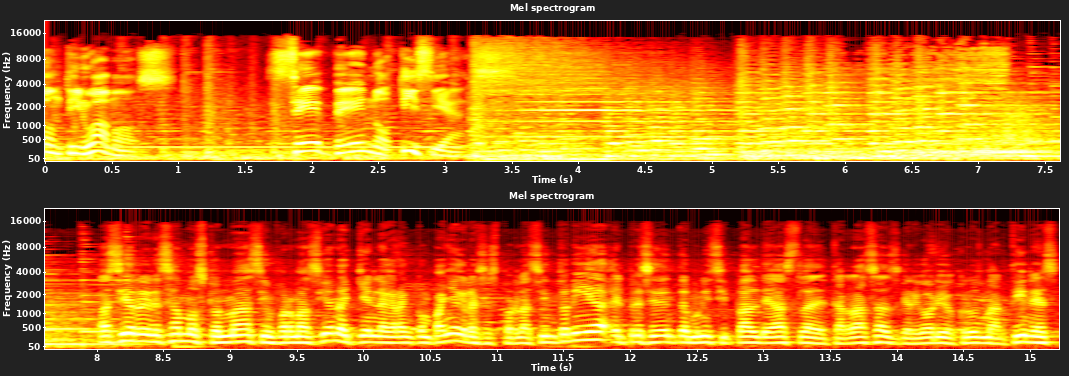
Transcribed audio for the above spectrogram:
Continuamos. CB Noticias. Así regresamos con más información aquí en la Gran Compañía. Gracias por la sintonía. El presidente municipal de Astla de Terrazas, Gregorio Cruz Martínez,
